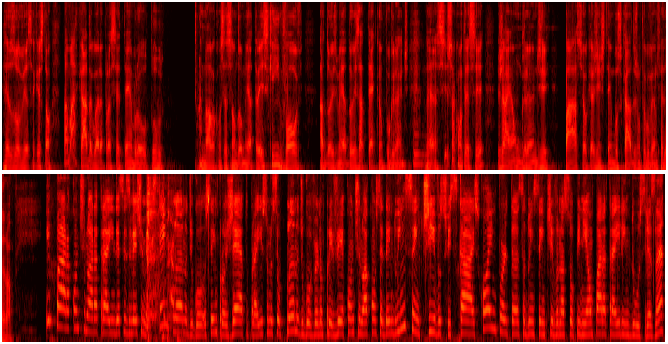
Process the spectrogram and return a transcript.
resolver essa questão. Está marcado agora para setembro ou outubro a nova concessão do 63, que envolve a 262 até Campo Grande. Uhum. Né? Se isso acontecer, já é um grande passo, é o que a gente tem buscado junto ao governo federal. E para continuar atraindo esses investimentos, tem plano de tem projeto para isso? No seu plano de governo prevê continuar concedendo incentivos fiscais? Qual é a importância do incentivo, na sua opinião, para atrair indústrias, né?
